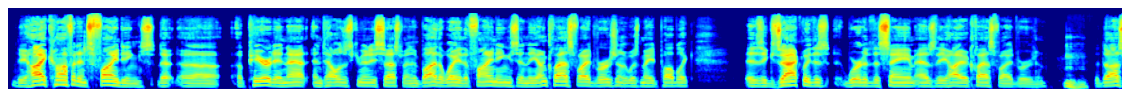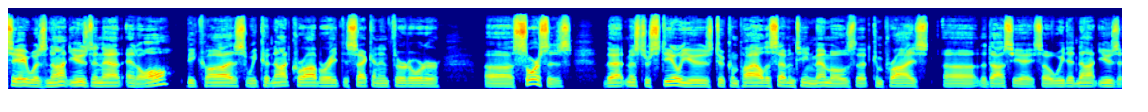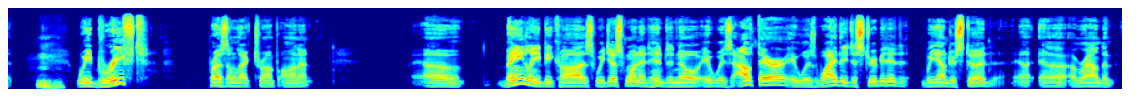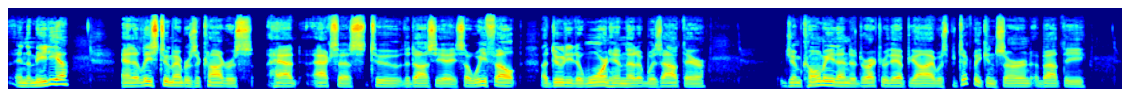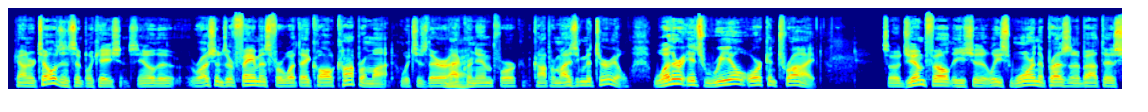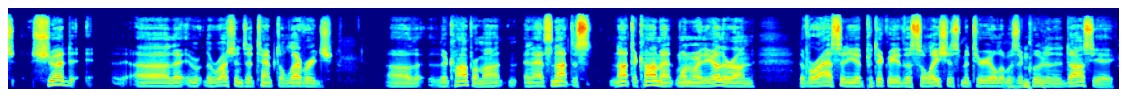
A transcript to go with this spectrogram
the high confidence findings that uh, appeared in that intelligence community assessment, and by the way, the findings in the unclassified version that was made public is exactly this, worded the same as the higher classified version. Mm-hmm. The dossier was not used in that at all because we could not corroborate the second and third order uh, sources that Mr. Steele used to compile the 17 memos that comprised uh, the dossier. So we did not use it. Mm-hmm. We briefed President elect Trump on it, uh, mainly because we just wanted him to know it was out there, it was widely distributed. We understood uh, uh, around the, in the media, and at least two members of Congress had access to the dossier. So we felt a duty to warn him that it was out there. Jim Comey, then the director of the FBI, was particularly concerned about the counterintelligence implications. You know, the Russians are famous for what they call kompromat, which is their right. acronym for compromising material, whether it's real or contrived. So Jim felt he should at least warn the president about this should uh, the, the Russians attempt to leverage uh, the, the kompromat, and that's not to, not to comment one way or the other on the veracity of particularly the salacious material that was included in the dossier.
